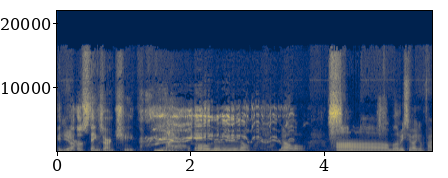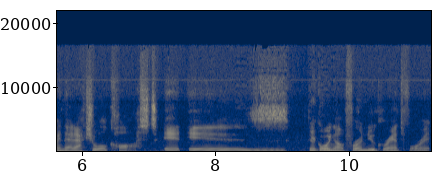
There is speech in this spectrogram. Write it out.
And you yeah. know those things aren't cheap. no. Oh no no no no no. Um, let me see if I can find that actual cost. It is they're going out for a new grant for it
